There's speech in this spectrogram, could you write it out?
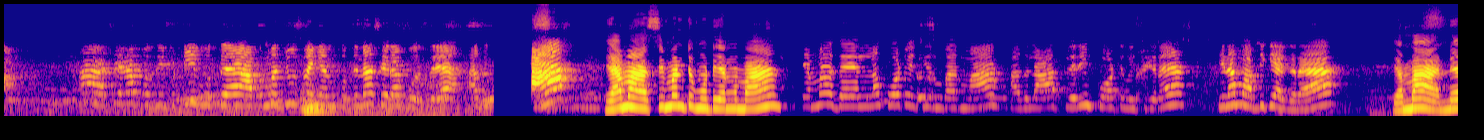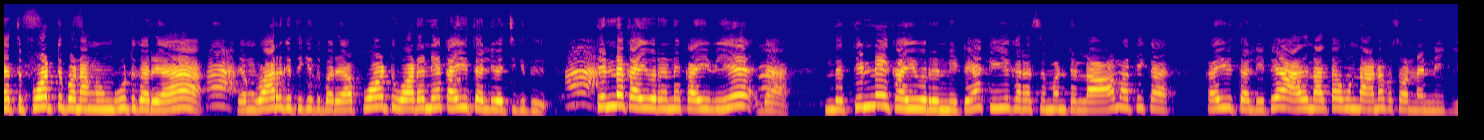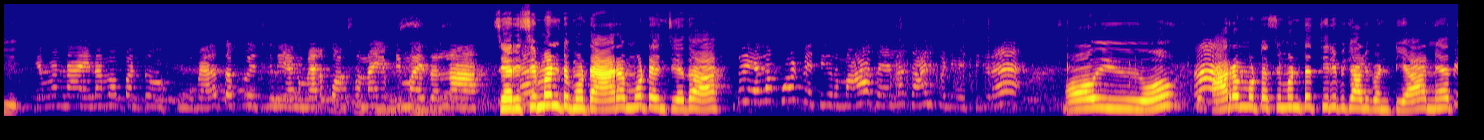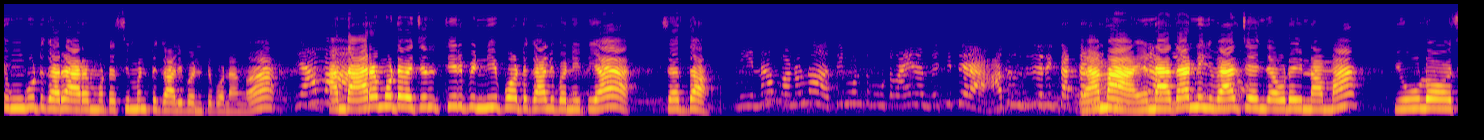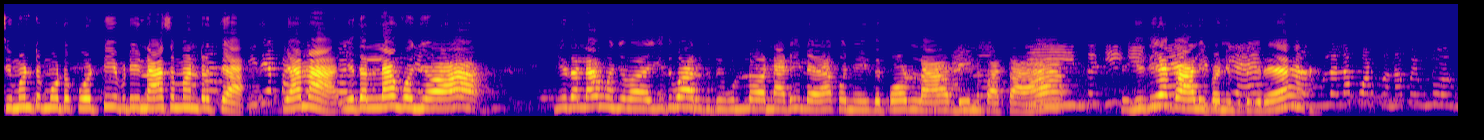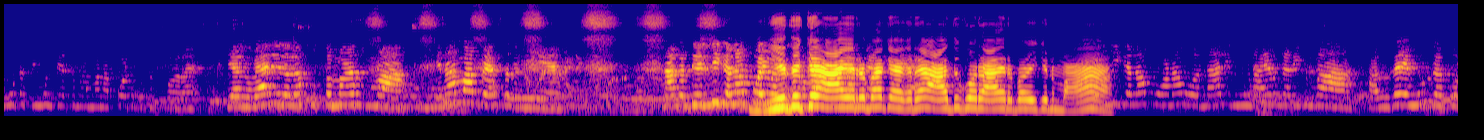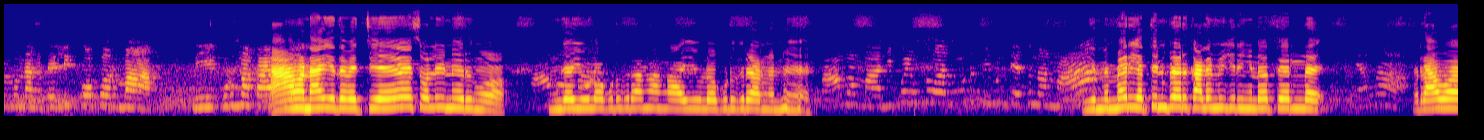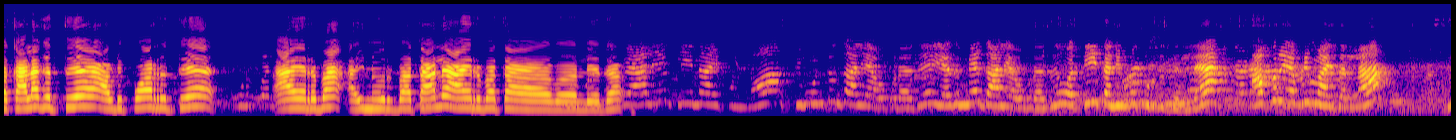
ஆ சரியா போகுது இப்போ டீ குத்து அப்புறமா ஜூஸ் வாங்கி வந்து குத்துனா சரியா போகுது அது ஆ ஏம்மா சிமெண்ட் மூட்டை எங்கம்மா? ஏம்மா இதெல்லாம் போட்டு வச்சிருக்கேன் பாரும்மா. அது லாஸ்ட் வரையும் போட்டு வச்சுக்கிறேன். என்னம்மா அப்படி கேட்குற ஏம்மா நேற்று போட்டு போனாங்க உங்கள் வீட்டுக்காரு. எங்கள் வாருக்கு திக்குது பாரு. போட்டு உடனே கை தள்ளி வச்சுக்குது. திண்ணை கைவுறன்னு கைவி இதா, இந்த திண்ணை கைவுறன்னுட்டு கீக்கிற சிமெண்ட் எல்லாம் மாற்றி க கைவி தள்ளிட்டு அதனால தான் உன்னை அனுப்ப சொன்னேன் இன்னைக்கு. சரி சிமெண்ட் மூட்டை அரை மூட்டை இருந்துச்சு ஏதோ ஐயோ அரை மூட்டை சிமெண்ட்டு திருப்பி காலி பண்ணிட்டியா? நேற்று உங்கள் வீட்டுக்காரு அரை மூட்டை சிமெண்ட் காலி பண்ணிட்டு போனாங்க. அந்த அரை மூட்டை வச்சிருந்து திருப்பி நீ போட்டு காலி பண்ணிட்டியா? தட்ட ஏம்மா என்னதான் நீங்கள் வேலை செஞ்சா விட என்னம்மா? இவ்வளோ சிமெண்ட் மூட்டை கொட்டி இப்படி நாசம் பண்ணுறது ஏம்மா இதெல்லாம் கொஞ்சம் இதெல்லாம் கொஞ்சம் இதுவாக இருக்குது. உள்ள நடியில் கொஞ்சம் இது போடலாம் அப்படின்னு பார்த்தா. இதையே காலி பண்ணி விட்டுக்கிறேன் அது உள்ளெல்லாம் போட சொன்னா போய் இன்னும் ஒரு மூட்டை சிமெண்ட் எடுத்துனாமா நான் போட்டு கொடுத்துட்டு போறேன் எங்க வேலையில எல்லாம் சுத்தமா இருக்குமா? என்னம்மா பேசுற நீ? நாங்க டெல்லிக்கெல்லாம் போய் இதுக்கு ஆயிரம் ரூபாய் கேட்குறேன் அதுக்கு ஒரு ஆயிரம் ரூபாய் வைக்கணுமா டெல்லிக்கெல்லாம் போனா போனா ஒரு நாளைக்கு அவனா இதை வச்சே சொல்லின்னு இருங்கோ. இங்கே இவ்வளோ கொடுக்குறாங்க அங்கே இவ்வளோ கொடுக்குறாங்கன்னு. இந்த மாதிரி எத்தனை பேர் கிளம்பிக்கிறீங்களோ தெரில ரவ கலகத்து அப்படி போடுறது ஆயிரரூபா ஐநூறுரூபா தாள் ஆயிரரூபா தா தான் எதுவுமே காலி ஆகக்கூடாது. ஒரு டீ தண்ணி கூட கொடுக்குறது இல்லை அப்புறம் எப்படிம்மா இதெல்லாம்?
